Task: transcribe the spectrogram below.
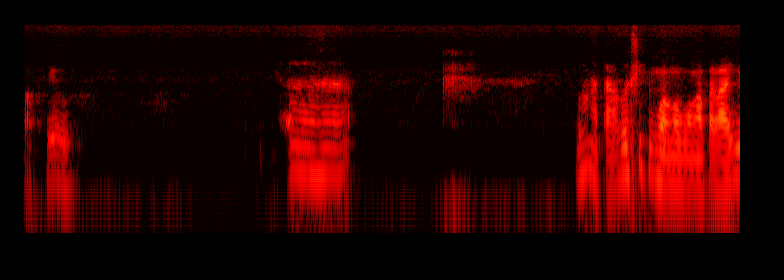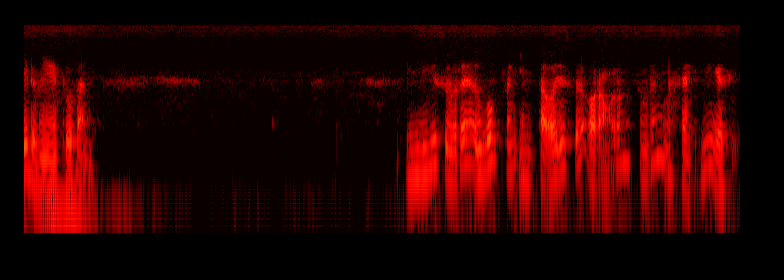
Fuck you. Uh, gue nggak tahu sih mau ngomong apa lagi demi Tuhan ini sebenarnya gue pengen tahu aja sebenarnya orang-orang sebenarnya ngerasain ini gak sih?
